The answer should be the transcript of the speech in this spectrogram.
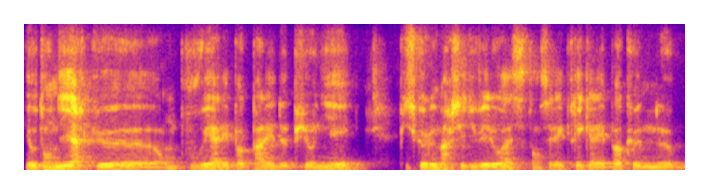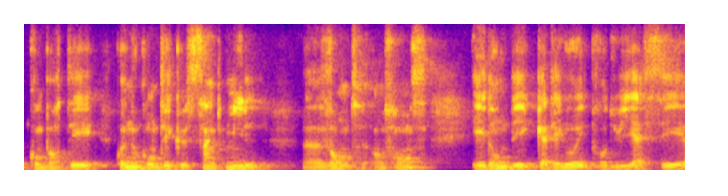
Et autant dire qu'on euh, pouvait à l'époque parler de pionnier, puisque le marché du vélo assistance électrique à l'époque ne comportait, quoi, ne comptait que 5000 ventes en France et dans des catégories de produits assez,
